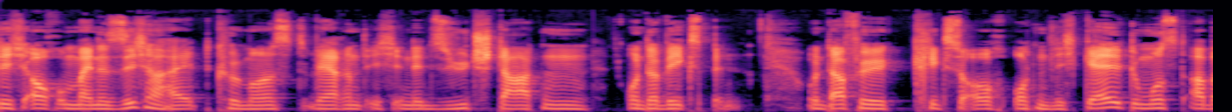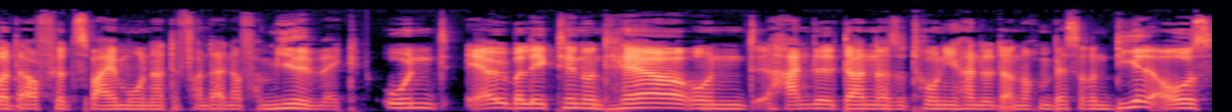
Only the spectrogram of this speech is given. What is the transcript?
dich auch um meine Sicherheit kümmerst, während ich in den Südstaaten unterwegs bin. Und dafür kriegst du auch ordentlich Geld, du musst aber dafür zwei Monate von deiner Familie weg. Und er überlegt hin und her und handelt dann, also Tony handelt dann noch einen besseren Deal aus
